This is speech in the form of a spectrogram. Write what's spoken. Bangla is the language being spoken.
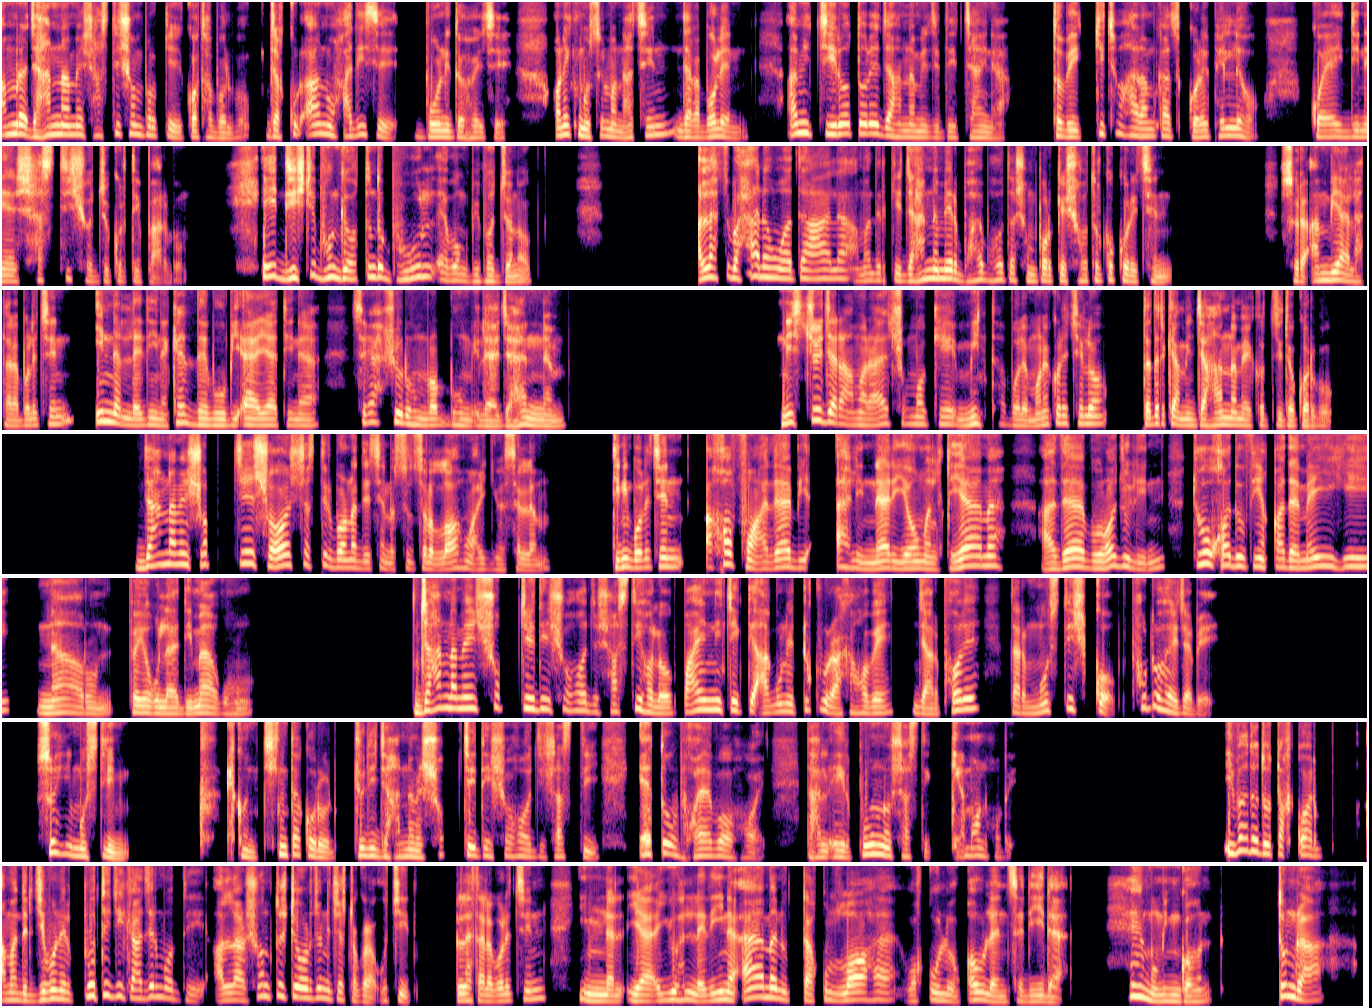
আমরা জাহান্নামের শাস্তি সম্পর্কে কথা বলব, যা কুরআন ও হাদিসে বর্ণিত হয়েছে। অনেক মুসলমান আছেন যারা বলেন, আমি চিরতরে জাহান্নামে যেতে চাই না। তবে কিছু হারাম কাজ করে ফেললেও কয়েক কয়েকদিনের শাস্তি সহ্য করতে পারব। এই দৃষ্টিভঙ্গি অত্যন্ত ভুল এবং বিপজ্জনক। আল্লাহ সুবহানাহু ওয়া তাআলা আমাদেরকে জাহান্নামের ভয়াবহতা সম্পর্কে সতর্ক করেছেন। সূরা আম্বিয়া আল্লাহ তারা বলেছেন ইন্নাল্লাযীনা কাযযাবু বিআয়াতিনা সায়াহশুরুহুম রাব্বুহুম ইলা জাহান্নাম নিশ্চয়ই যারা আমার আয়াত সম্পর্কে মিথ্যা বলে মনে করেছিল তাদেরকে আমি জাহান্নামে একত্রিত করব জাহান্নামের সবচেয়ে সহজ শাস্তির বর্ণনা দিয়েছেন রাসূল সাল্লাল্লাহু আলাইহি ওয়াসাল্লাম তিনি বলেছেন আখাফু আযাবি আহলি النار يوم القيامة عذاب رجل توقد في قدميه نار فيغلى জাহান নামে সবচেয়ে সহজ শাস্তি হলো পায়ের নিচে একটি আগুনের টুকরো রাখা হবে, যার ফলে তার মস্তিষ্ক ফুটো হয়ে যাবে। সহি মুসলিম, এখন চিন্তা করুন, যদি জাহান্নামের সবচেয়ে সহজ শাস্তি এত ভয়াবহ হয়, তাহলে এর পূর্ণ শাস্তি কেমন হবে? ইবাদত ও তাকওয়ার আমাদের জীবনের প্রতিটি কাজের মধ্যে আল্লাহর সন্তুষ্টি অর্জনের চেষ্টা করা উচিত। আল্লাহ তাআলা বলেছেন ইন্নাল ইয়া আইয়ুহাল্লাযীনা আমানুত্তাকুল্লাহা ওয়া কুলু কাওলান সাদীদা হে মুমিনগণ, তোমরা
